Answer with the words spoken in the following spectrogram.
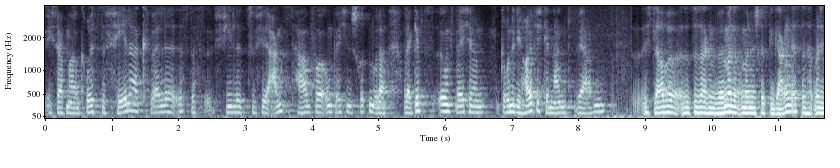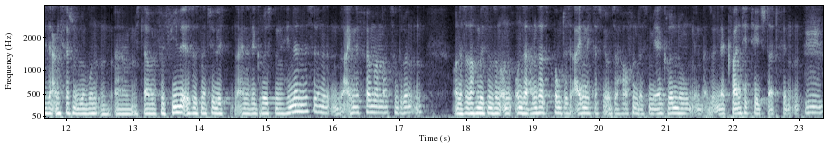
ich sag mal, größte Fehlerquelle ist, dass viele zu viel Angst haben vor irgendwelchen Schritten? Oder, oder gibt es irgendwelche Gründe, die häufig genannt werden? Ich glaube, sozusagen, wenn man dann einmal den Schritt gegangen ist, dann hat man diese Angst ja schon überwunden. Ähm, ich glaube, für viele ist es natürlich einer der größten Hindernisse, eine eigene Firma mal zu gründen. Und das ist auch ein bisschen so ein, unser Ansatzpunkt ist eigentlich, dass wir uns erhoffen, dass mehr Gründungen in, also in der Quantität stattfinden. Mhm.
